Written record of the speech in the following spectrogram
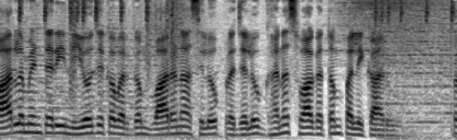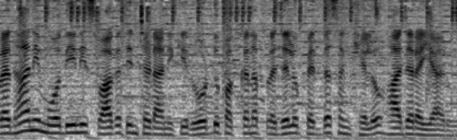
పార్లమెంటరీ నియోజకవర్గం వారణాసిలో ప్రజలు ఘన స్వాగతం పలికారు. ప్రధాని మోదీని స్వాగతించడానికి రోడ్డు పక్కన ప్రజలు పెద్ద సంఖ్యలో హాజరయ్యారు.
